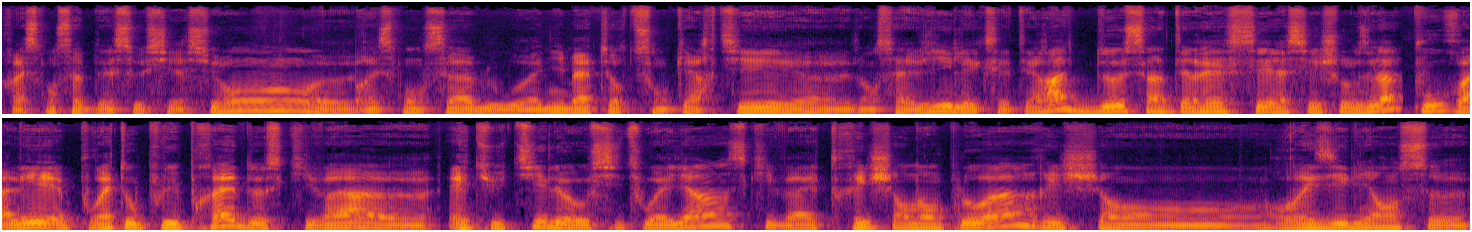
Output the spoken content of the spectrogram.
responsable d'association, responsable ou animateur de son quartier dans sa ville, etc., de s'intéresser à ces choses-là pour aller, pour être au plus près de ce qui va être utile aux citoyens, ce qui va être riche en emploi, riche en, en résilience euh,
